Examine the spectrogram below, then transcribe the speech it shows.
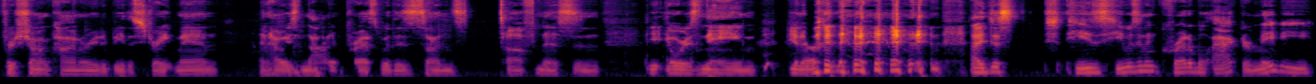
for Sean Connery to be the straight man and how he's not impressed with his son's toughness and or his name you know? I just he's he was an incredible actor. Maybe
